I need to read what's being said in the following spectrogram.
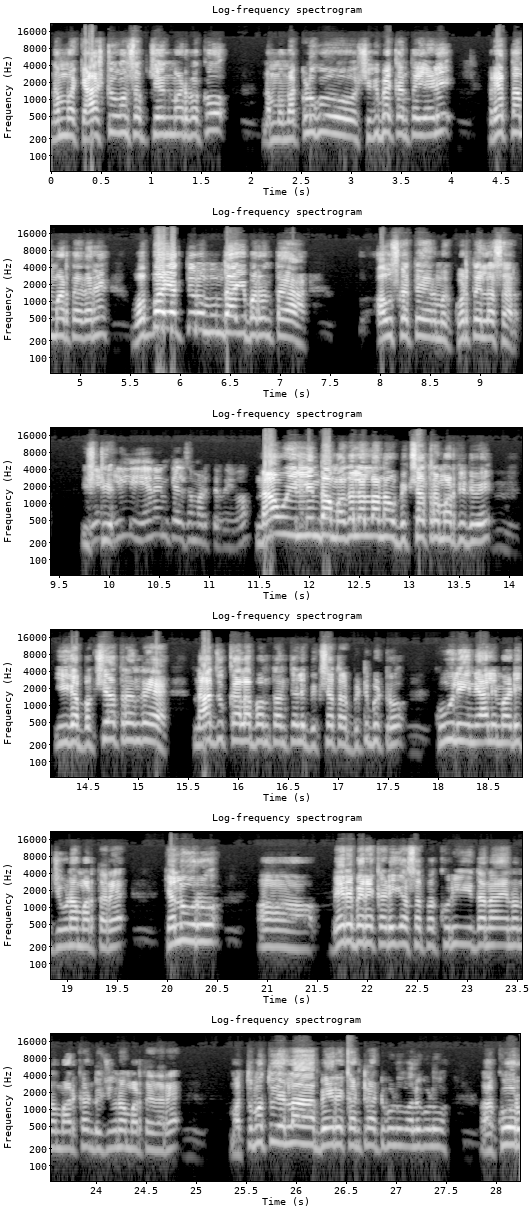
ನಮ್ಮ ಕ್ಯಾಸ್ಟ್ ಒಂದ್ ಸ್ವಲ್ಪ ಚೇಂಜ್ ಮಾಡ್ಬೇಕು. ನಮ್ಮ ಮಕ್ಕಳಿಗೂ ಸಿಗ್ಬೇಕಂತ ಹೇಳಿ ಪ್ರಯತ್ನ ಮಾಡ್ತಾ ಇದ್ದಾರೆ. ಒಬ್ಬ ವ್ಯಕ್ತಿನೂ ಮುಂದಾಗಿ ಬರಂತ ಅವಶ್ಯಕತೆ ನಮಗೆ ಕೊಡ್ತಾ ಇಲ್ಲ ಸರ್. ಇಷ್ಟು ಇಲ್ಲಿ ಏನೇನ್ ಕೆಲಸ ಮಾಡ್ತೀರಿ ನೀವು? ನಾವು ಇಲ್ಲಿಂದ ಮೊದಲೆಲ್ಲ ನಾವು ಭಿಕ್ಷಾತ್ರ ಮಾಡ್ತಿದ್ವಿ ಈಗ ಭಿಕ್ಷಾತ್ರ ಅಂದ್ರೆ ನಾಜುಕ್ ಕಾಲ ಅಂತ ಅಂತೇಳಿ ಭಿಕ್ಷಾತ್ರ ಬಿಟ್ಟು ಬಿಟ್ರು ಕೂಲಿ ನ್ಯಾಲಿ ಮಾಡಿ ಜೀವನ ಮಾಡ್ತಾರೆ. ಕೆಲವರು ಆ ಬೇರೆ ಬೇರೆ ಕಡೆಗೆ ಸ್ವಲ್ಪ ಕುರಿ ದನ ಏನೋ ಮಾಡ್ಕೊಂಡು ಜೀವನ ಮಾಡ್ತಾ ಇದ್ದಾರೆ. ಮತ್ತು ಮತ್ತು ಎಲ್ಲ ಬೇರೆ ಕಾಂಟ್ರಾಕ್ಟ್ಗಳು ಹೊಲಗಳು ಕೋರ್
